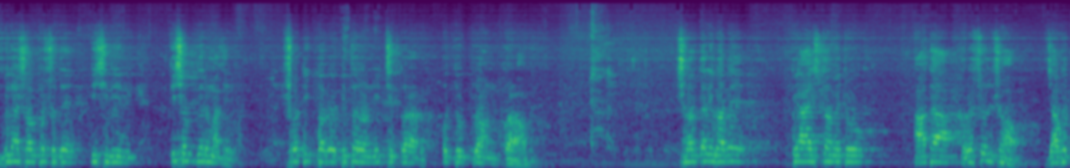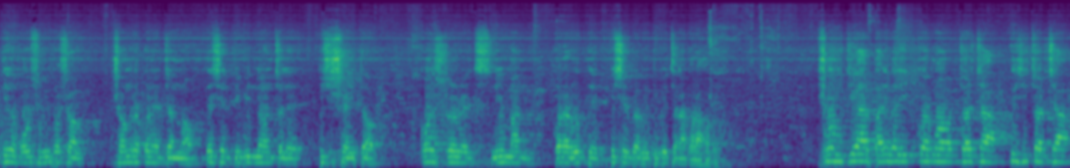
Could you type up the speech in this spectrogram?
বিনা স্বল্প সুদে কৃষি ঋণ কৃষকদের মাঝে সঠিকভাবে বিতরণ নিশ্চিত করার উদ্যোগ গ্রহণ করা হবে। সরকারিভাবে পেঁয়াজ, টমেটো, আদা, রসুন সহ যাবতীয় মৌসুমি ফসল সংরক্ষণের জন্য দেশের বিভিন্ন অঞ্চলে বিশেষায়িত কোল্ড স্টোরেজ নির্মাণ করার উদ্যোগ বিশেষভাবে বিবেচনা করা হবে। সবজিয়ার পারিবারিক কর্মচর্চা কৃষি চর্চা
